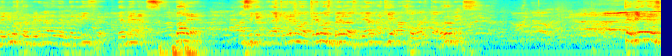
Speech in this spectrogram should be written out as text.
venimos por primera vez en Tenerife, de Menas. Vale, así que la queremos, queremos veros, liarla aquí abajo, ¿vale, cabrones? Que vienes...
